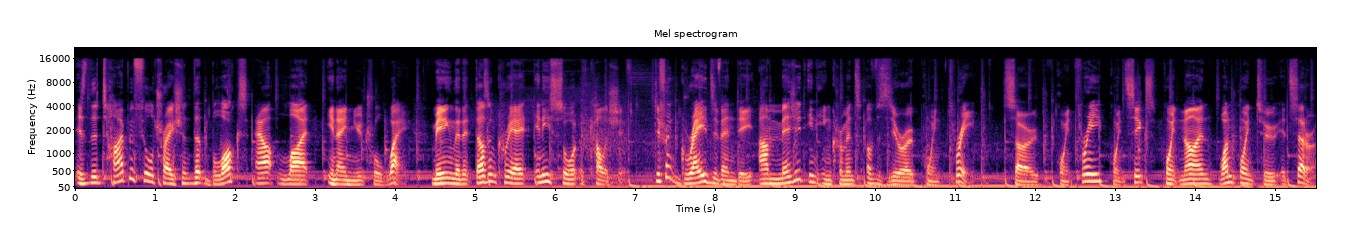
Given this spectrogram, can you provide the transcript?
is the type of filtration that blocks out light in a neutral way, meaning that it doesn't create any sort of color shift. Different grades of ND are measured in increments of 0.3. So 0.3, 0.6, 0.9, 1.2, etc.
